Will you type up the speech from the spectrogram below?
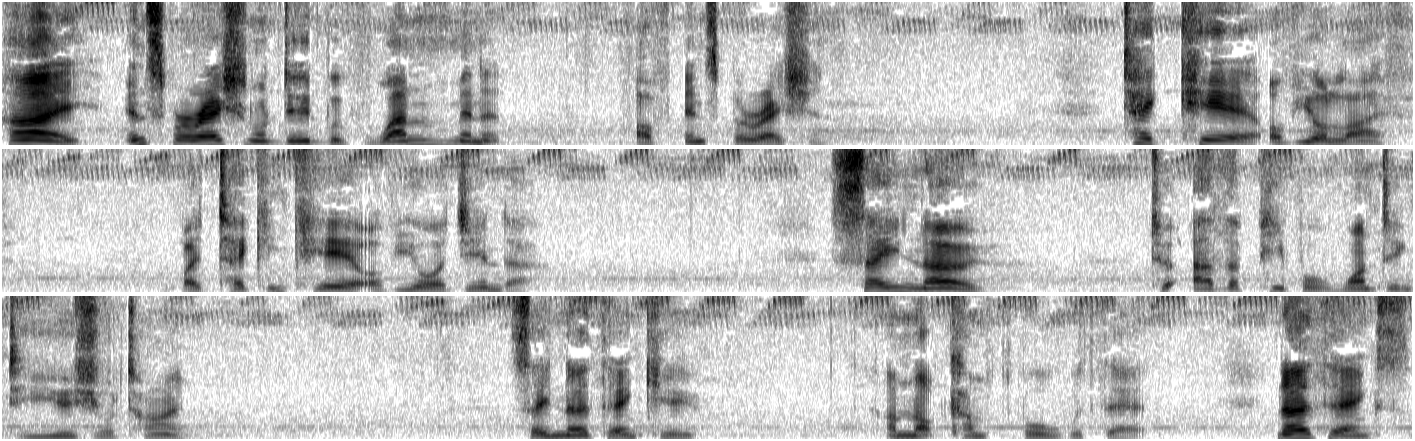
Hi, inspirational dude with one minute of inspiration. Take care of your life by taking care of your agenda. Say no to other people wanting to use your time. Say no, thank you. I'm not comfortable with that. No thanks,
